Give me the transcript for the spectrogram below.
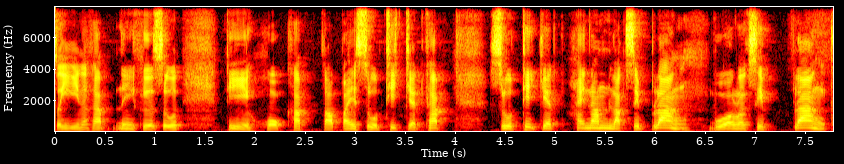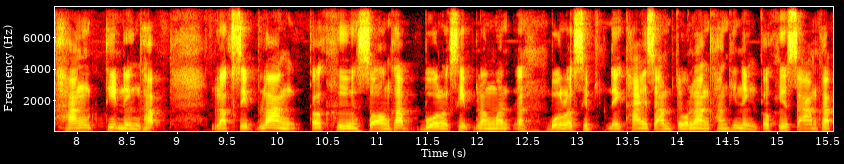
4 นะครับ นี่คือสูตรที่ 6 ครับ ต่อไปสูตรที่ 7 ครับ สูตรที่ 7 ให้นำหลัก 10 ล่าง บวกหลัก 10 ล่างครั้งที่ 1 ครับ หลัก 10 ล่างก็คือ 2 ครับ บวกหลัก 10รางวัลบวกหลัก 10 เลขท้าย 3 ตัวล่างครั้งที่ 1 ก็คือ 3 ครับ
